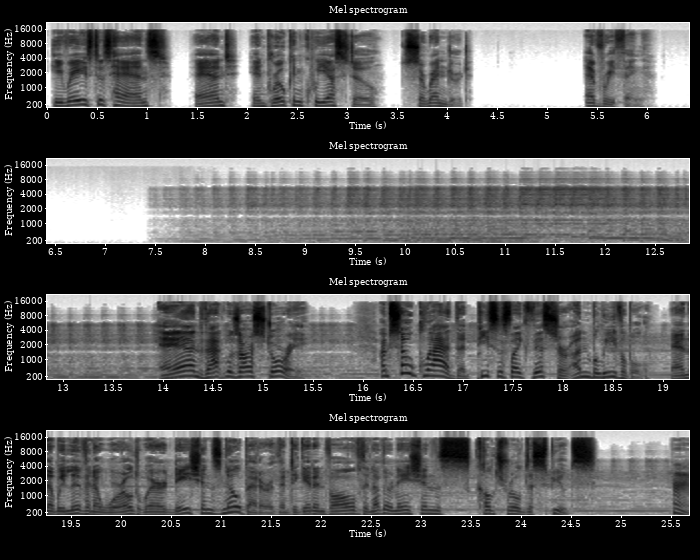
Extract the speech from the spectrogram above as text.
He raised his hands and, in broken quiesto, surrendered. Everything. And that was our story. I'm so glad that pieces like this are unbelievable, and that we live in a world where nations know better than to get involved in other nations' cultural disputes. Hmm.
